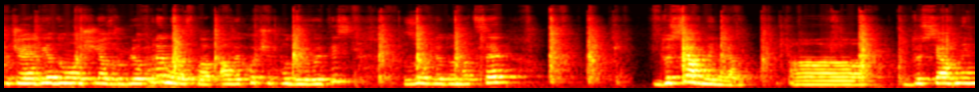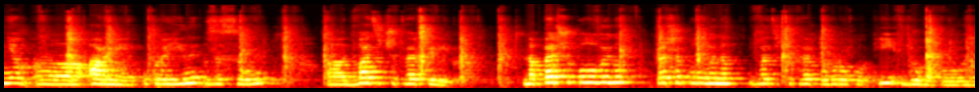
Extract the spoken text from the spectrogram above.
Хоча я, я думаю, що я зроблю окремий розклад, але хочу подивитись з огляду на це досягнення, досягнення армії України ЗСУ 24 рік. На першу половину, перша половина 24-го року і друга половина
